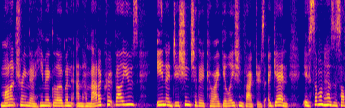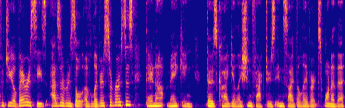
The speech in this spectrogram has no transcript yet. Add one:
monitoring their hemoglobin and hematocrit values, in addition to their coagulation factors. Again, if someone has esophageal varices as a result of liver cirrhosis, they're not making those coagulation factors inside the liver. It's one of the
